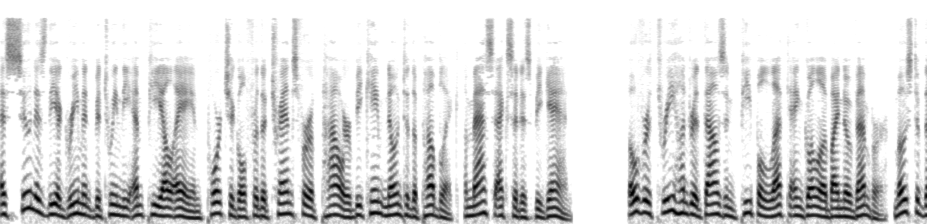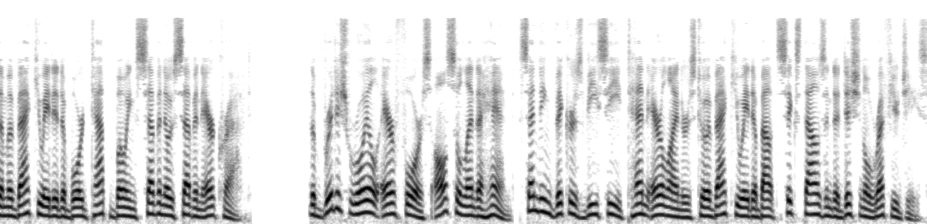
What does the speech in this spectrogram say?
As soon as the agreement between the MPLA and Portugal for the transfer of power became known to the public, a mass exodus began. Over 300,000 people left Angola by November, most of them evacuated aboard TAP Boeing 707 aircraft. The British Royal Air Force also lent a hand, sending Vickers VC-10 airliners to evacuate about 6,000 additional refugees.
